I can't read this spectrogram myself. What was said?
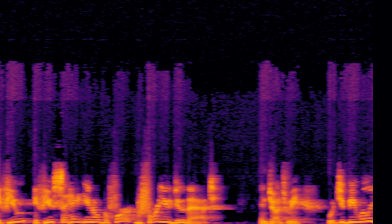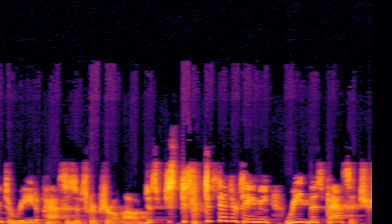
if you if you say, hey, you know, before before you do that and judge me, would you be willing to read a passage of scripture out loud? Just, just, just, just entertain me. Read this passage.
